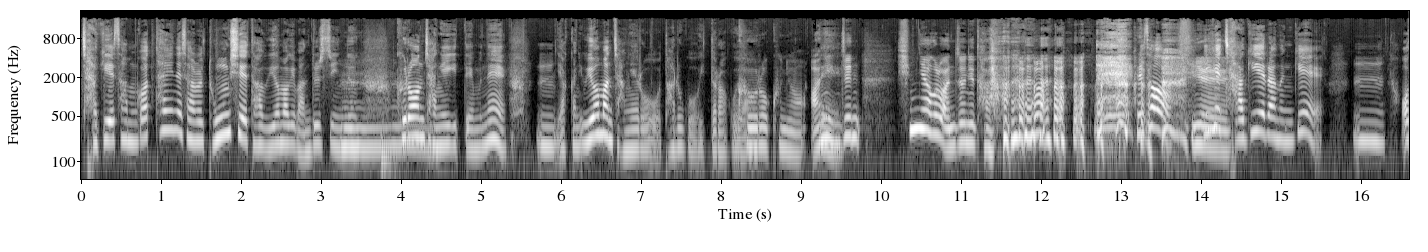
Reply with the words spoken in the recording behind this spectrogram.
자기의 삶과 타인의 삶을 동시에 다 위험하게 만들 수 있는 음. 그런 장애이기 때문에 음 약간 위험한 장애로 다루고 있더라고요. 그렇군요. 아니 네. 이제 심리학을 완전히 다. 그래서 예. 이게 자기애라는 게, 음, 어,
